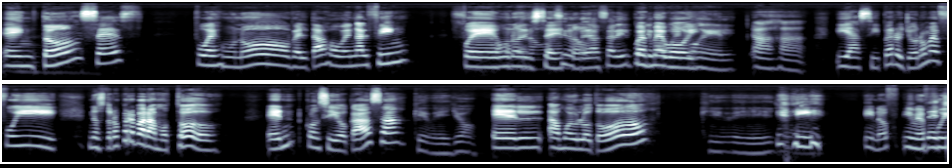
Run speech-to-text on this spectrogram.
Entonces, pues uno, ¿verdad? Joven al fin, como uno que no, dice, si no me salir, pues me voy con él. Ajá. Y así, pero yo no me fui, nosotros preparamos todo. Él consiguió casa, Qué bello, él amuebló todo qué bello. y, y, no, y me De fui.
